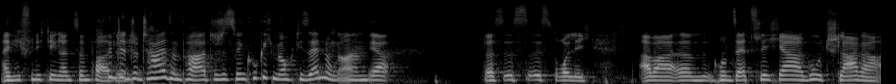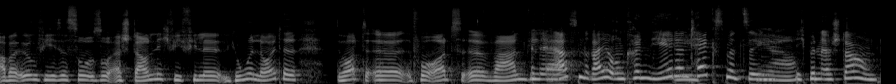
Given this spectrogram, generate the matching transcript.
eigentlich finde ich den ganz Ich finde sympathisch. den total sympathisch, deswegen gucke ich mir auch die Sendung an. Ja, das ist, ist drollig. Aber ähm, grundsätzlich, ja, gut, Schlager. Aber irgendwie ist es so, so erstaunlich, wie viele junge Leute dort äh, vor Ort äh, waren. In wieder. der ersten Reihe und können jeden Die- Text mitsingen. Ja. Ich bin erstaunt.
